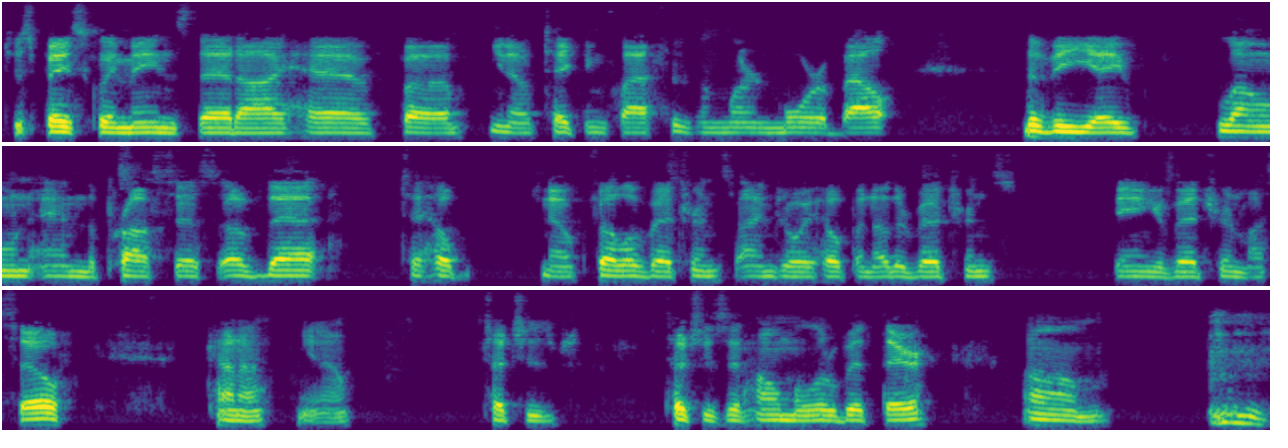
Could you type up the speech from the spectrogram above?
Just basically means that I have, uh, you know, taken classes and learned more about the VA loan and the process of that to help, you know, fellow veterans. I enjoy helping other veterans. Being a veteran myself, kind of, you know, touches touches at home a little bit there. Um, and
